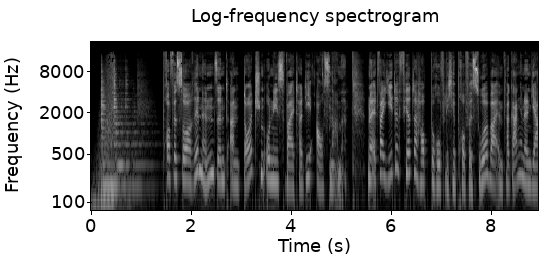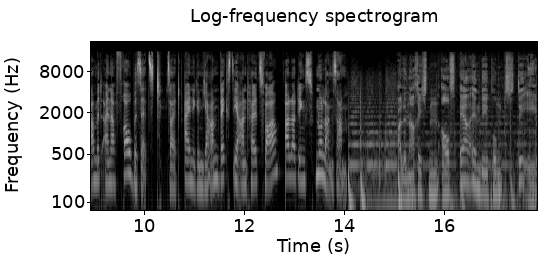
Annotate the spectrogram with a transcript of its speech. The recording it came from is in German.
Professorinnen sind an deutschen Unis weiter die Ausnahme. Nur etwa jede vierte hauptberufliche Professur war im vergangenen Jahr mit einer Frau besetzt. Seit einigen Jahren wächst ihr Anteil zwar, allerdings nur langsam. Alle Nachrichten auf rnd.de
